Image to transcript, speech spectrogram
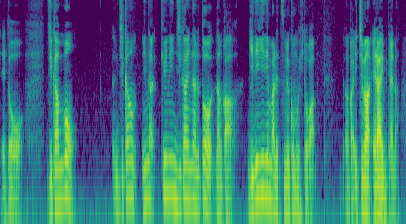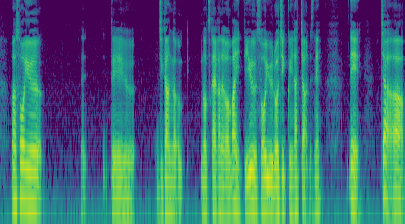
えっと、時間も、時間にな、急に時間になると、なんかギリギリまで詰め込む人が、なんか一番偉いみたいな。まあそういう、っていう、時間が、の使い方がうまいっていう、そういうロジックになっちゃうんですね。で、じゃあ、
